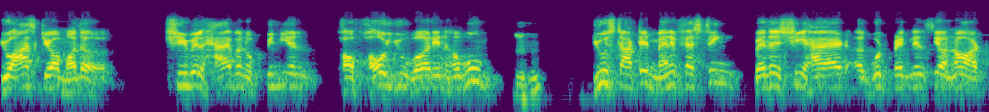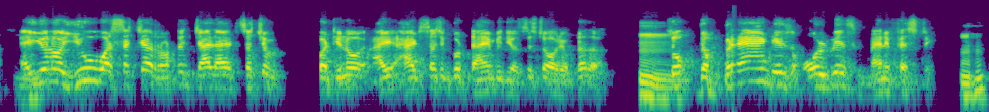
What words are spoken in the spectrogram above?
You ask your mother, she will have an opinion of how you were in her womb. Mhm. you started manifesting whether she had a good pregnancy or not. And you know, you were such a rotten child. I had such a, but you know, I had such a good time with your sister or your brother. Mm. So the brand is always manifesting. Mhm.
